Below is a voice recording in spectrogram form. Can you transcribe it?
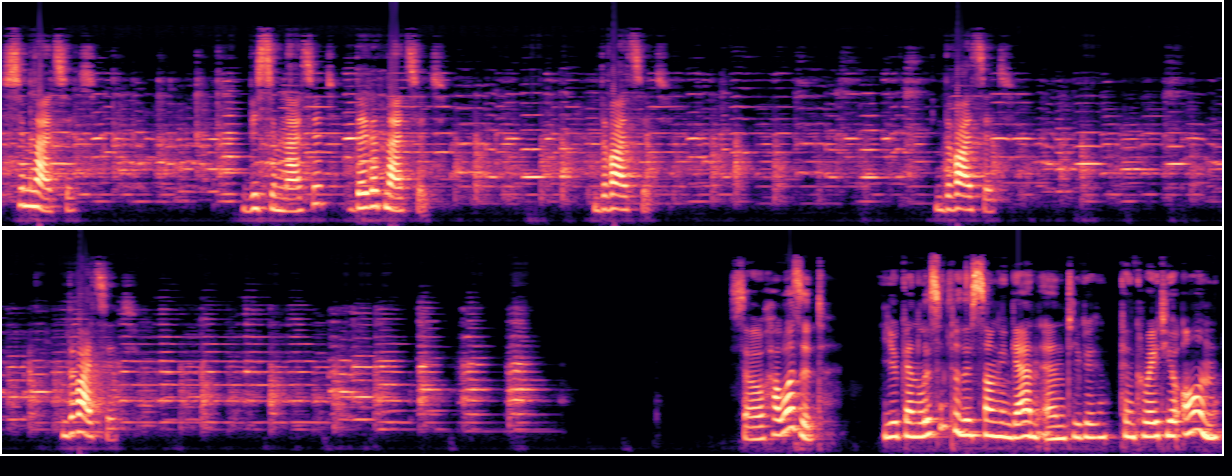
17, 18, 19, 20, 20, 20. So, how was it? You can listen to this song again and you can, can create your own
